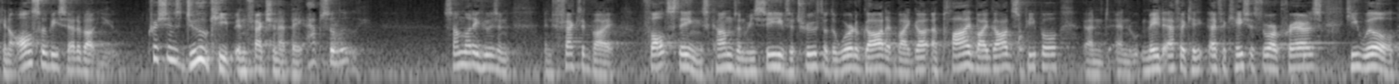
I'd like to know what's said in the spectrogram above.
can also be said about you. Christians do keep infection at bay, absolutely. Somebody who's in, infected by false things comes and receives the truth of the Word of God, by God applied by God's people and, and made effic- efficacious through our prayers, he will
